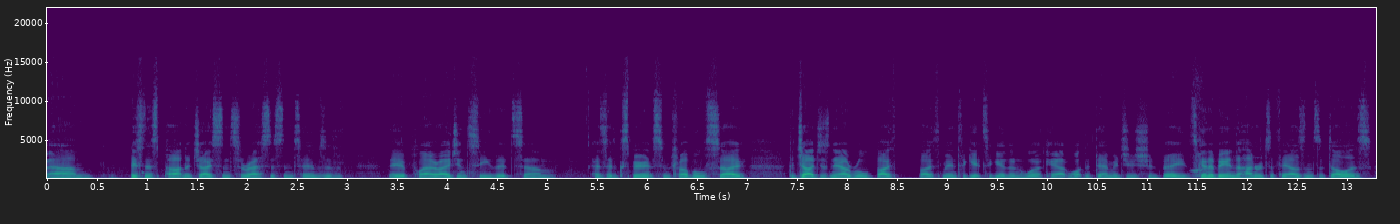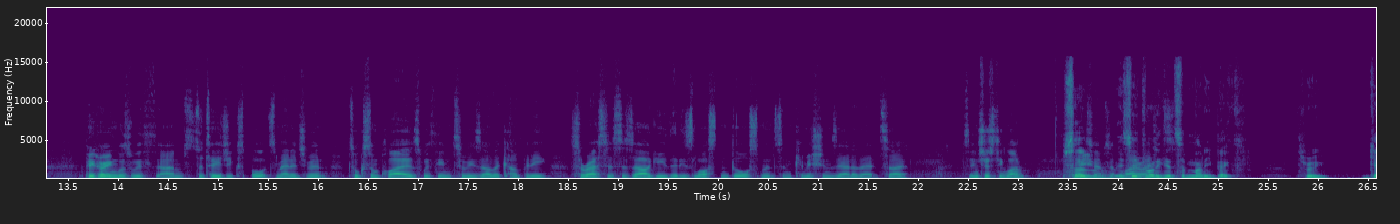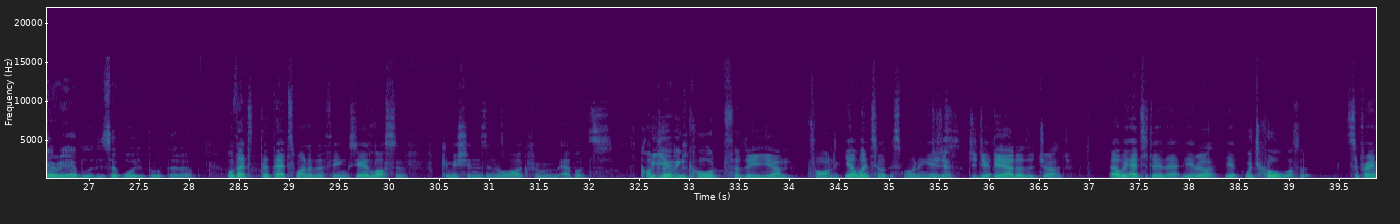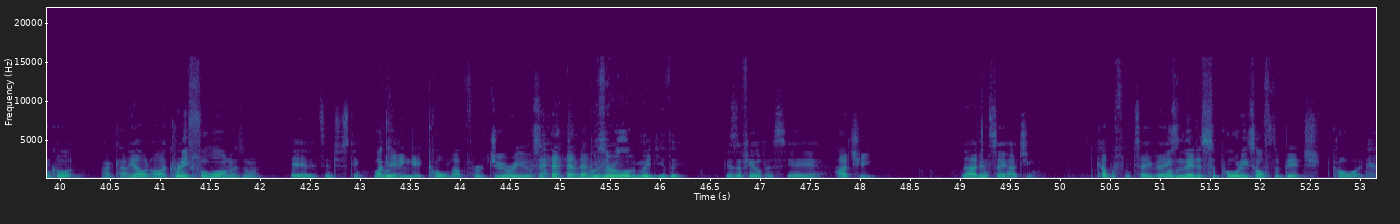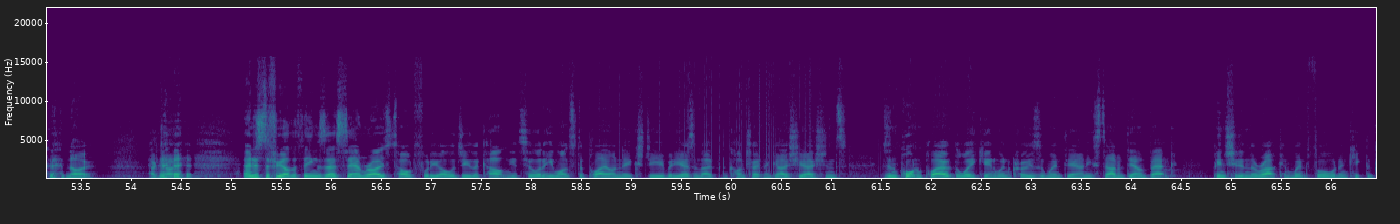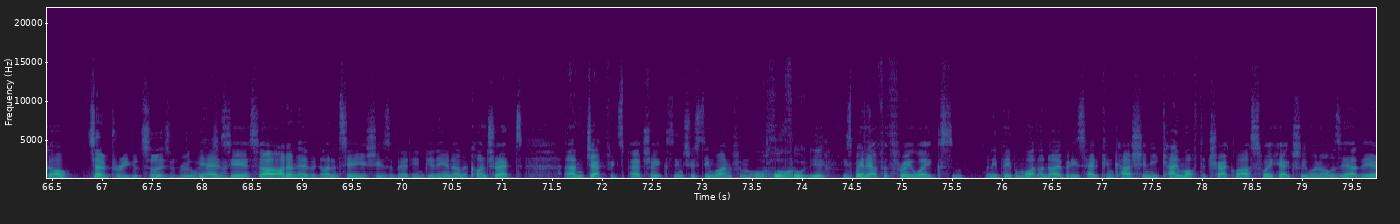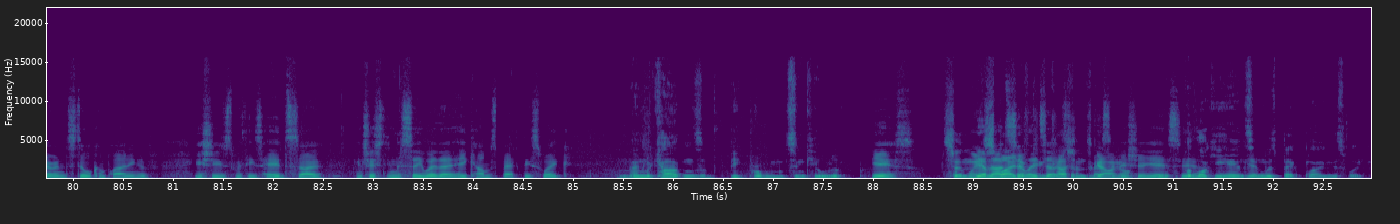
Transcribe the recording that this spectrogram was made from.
um, business partner Jason Sourasis in terms of their player agency that um, has had experienced some trouble. So the judge has now ruled both both men to get together and work out what the damages should be. It's going to be in the hundreds of thousands of dollars. Pickering was with um, Strategic Sports Management, took some players with him to his other company. Sourasis has argued that he's lost endorsements and commissions out of that. So it's an interesting one. So, in is he trying to get some money back through Gary Ablett? Is that why you brought that up? Well, that's that, that's one of the things. Yeah, loss of commissions and the like from Ablett's contract. Were you in court for the um, finding? Yeah, I went to it this morning. Yes. Did you? Did you Yeah. bow to the judge? Oh, we had to do that. Yeah. Really? Yep. Which court was it? Supreme Court. Okay. The old High Court. Pretty full on, isn't it? Yeah, it's interesting. Like yeah. you didn't get called up for a jury or something. Was there a lot of media there? There's a few of us. Yeah, yeah. Hutchie. No, I didn't see Hutchie. A couple from TV. Wasn't there to support his off the bench colleague? no. Okay. And just a few other things. Uh, Sam Rose told Footyology, the Carlton utility, he wants to play on next year, but he hasn't opened contract negotiations. He was an important player at the weekend when Cruiser went down. He started down back, pinched it in the ruck, and went forward and kicked the goal. He's had a pretty good season, really. He has, hasn't yeah. So I don't have it. I don't see any issues about him getting another contract. Um, Jack Fitzpatrick's interesting one from Hawthorn. Hawthorn, yeah. He's been out for three weeks. Many people might not know, but he's had concussion. He came off the track last week actually when I was out there and still complaining of issues with his head. So interesting to see whether he comes back this week. And McCartin's a big problem at St Kilda. Yes. Certainly yeah, a but no, spate of certainly it's a, a concussions massive going on. issue. Yes. But. Lockie Hansen Yep. was back playing this week.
